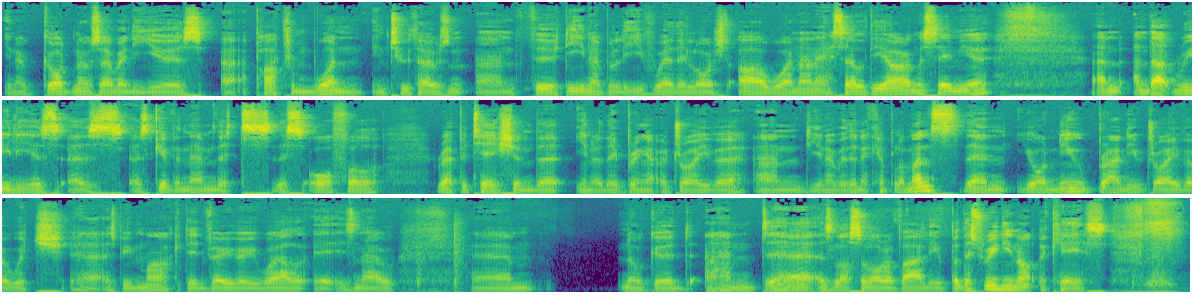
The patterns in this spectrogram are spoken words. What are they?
you know, God knows how many years, uh, apart from one in 2013, I believe, where they launched R1 and SLDR in the same year. And and that really is has has given them this this awful reputation that you know they bring out a driver and you know within a couple of months then your new brand new driver which uh, has been marketed very very well is now um, no good and uh, has lost a lot of value. But that's really not the case.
